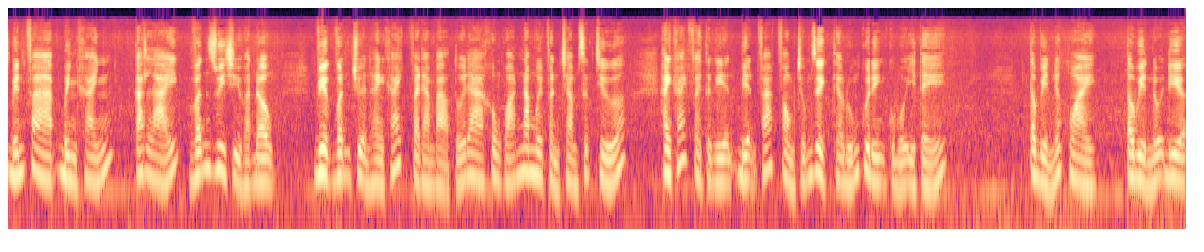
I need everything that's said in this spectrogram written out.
Bến phà Bình Khánh, Cát Lái vẫn duy trì hoạt động. Việc vận chuyển hành khách phải đảm bảo tối đa không quá 50% sức chứa. Hành khách phải thực hiện biện pháp phòng chống dịch theo đúng quy định của Bộ Y tế. Tàu biển nước ngoài tàu biển nội địa,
